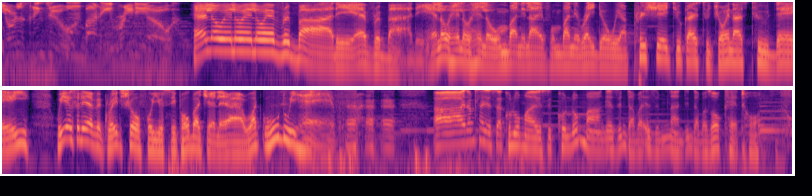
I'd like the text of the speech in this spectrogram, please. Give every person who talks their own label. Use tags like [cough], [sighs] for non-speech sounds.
Speaker 1: You're listening to Umbani Radio.
Speaker 2: Hello, hello, hello, everybody, everybody. Hello, hello, hello, Umbani Live, Umbani Radio. We appreciate you guys to join us today. We actually have a great show for you, Sipho Bachele. Uh, what? Who do we have? [laughs]
Speaker 3: Ah namhlanje siyakhuluma sikhuluma ngezindaba ezimnandi indaba zokhetho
